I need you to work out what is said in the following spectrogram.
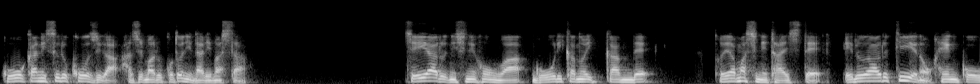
高架にする工事が始まることになりました。JR 西日本は合理化の一環で、富山市に対して LRT への変更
